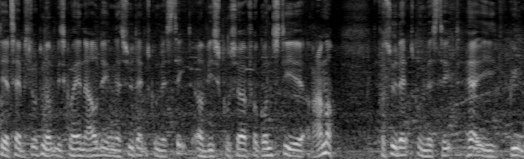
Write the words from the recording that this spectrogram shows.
til at tage beslutningen om, at vi skulle have en afdeling af Syddansk Universitet, og vi skulle sørge for gunstige rammer for Syddansk Universitet her i byen.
